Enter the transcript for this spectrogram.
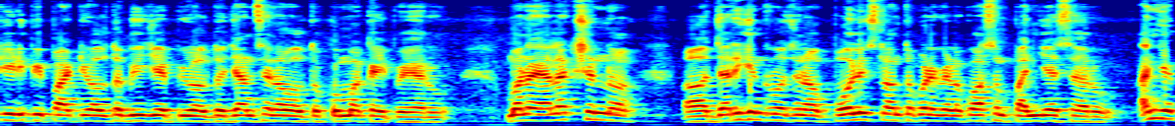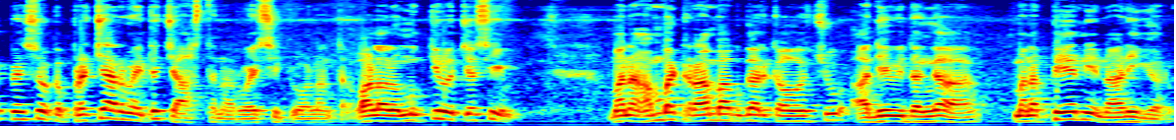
టీడీపీ పార్టీ వాళ్ళతో బీజేపీ వాళ్ళతో జనసేన వాళ్ళతో కుమ్మక్కైపోయారు. మన ఎలక్షన్ జరిగిన రోజున పోలీసులంతా కూడా వీళ్ళ కోసం పనిచేశారు అని చెప్పేసి ఒక ప్రచారం అయితే చేస్తున్నారు వైసీపీ వాళ్ళంతా. వాళ్ళ ముఖ్యులు వచ్చేసి మన అంబటి రాంబాబు గారు కావచ్చు అదేవిధంగా మన పేర్ని నాని గారు.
